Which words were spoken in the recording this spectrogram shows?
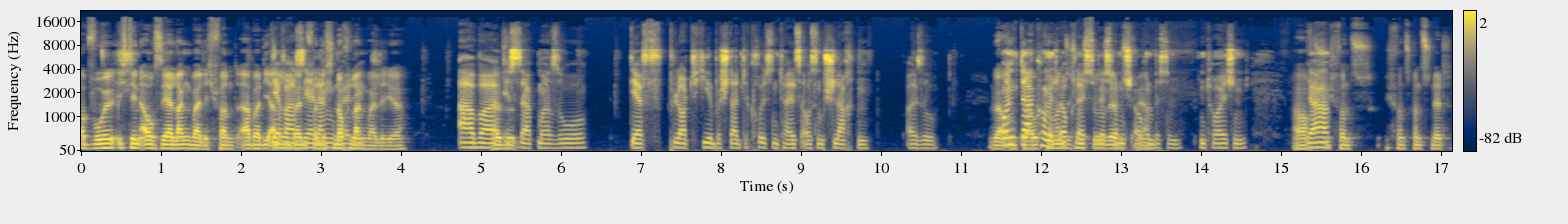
Obwohl ich den auch sehr langweilig fand, aber die Der anderen beiden fand ich noch langweilig. langweiliger. aber Also- ich sag mal so, der Plot hier bestand größtenteils aus dem Schlachten. Also, Ja, und da kann komme ich auch gleich zu, so das fand ich auch beschweren. ein bisschen enttäuschend. Ach, Ja. ich fand's, ich fand's ganz nett.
